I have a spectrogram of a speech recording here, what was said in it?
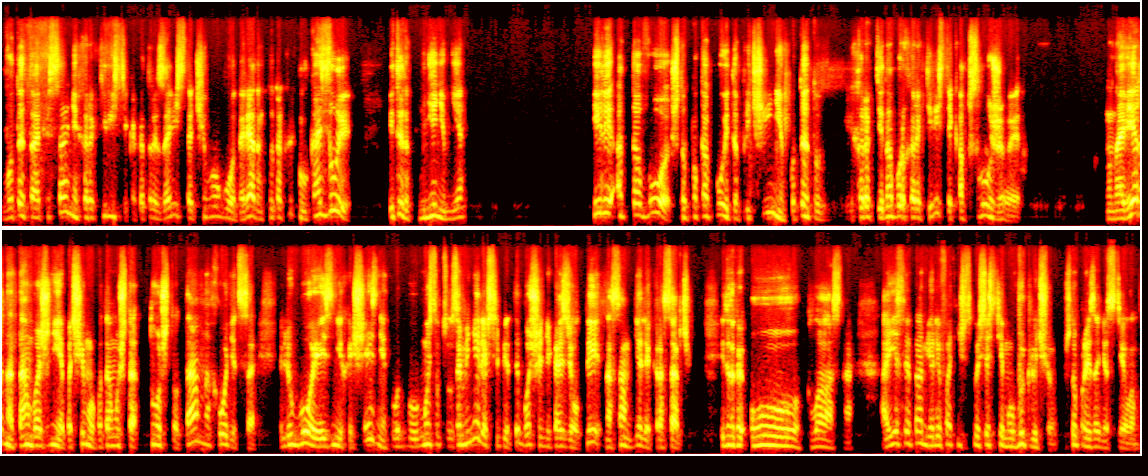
вот это описание, характеристика, которая зависит от чего угодно. Рядом кто-то крикнул «козлы», и ты так «мне, не мне», или от того, что по какой-то причине вот этот характер, набор характеристик обслуживает. Ну, наверное, там важнее. Почему? Потому что то, что там находится, любое из них исчезнет. Вот мы заменили в себе, ты больше не козел, ты на самом деле красавчик. И ты такой, о, классно. А если там я лимфатическую систему выключу, что произойдет с телом?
